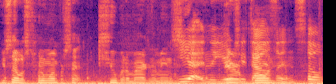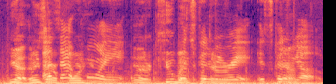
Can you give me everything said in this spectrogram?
you said, it was 21 percent Cuban American. That means Yeah, in the year They were born 2000. So yeah, that means they At were that born point, here. Yeah, they're Cubans, it's but gonna be right. It's gonna be Yeah. up.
